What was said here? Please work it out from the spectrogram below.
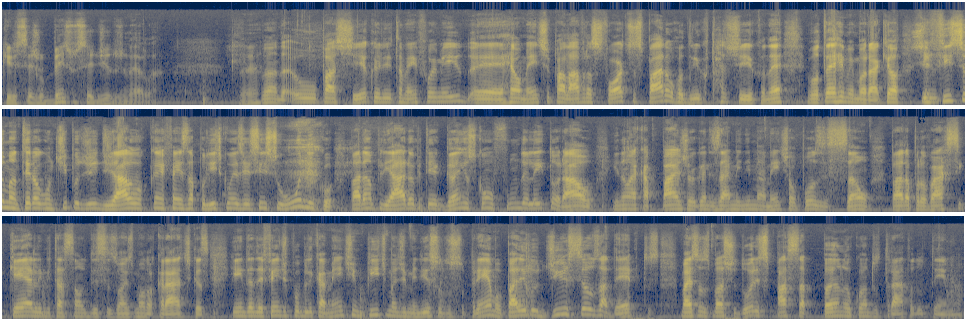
Que eles sejam bem-sucedidos nela. Né? Wanda, o Pacheco, ele também foi meio, é, realmente, palavras fortes para o Rodrigo Pacheco, né? Vou até rememorar aqui, ó. Sim. Difícil manter algum tipo de diálogo com quem fez da política um exercício único para ampliar e obter ganhos com o fundo eleitoral e não é capaz de organizar minimamente a oposição para aprovar sequer a limitação de decisões monocráticas e ainda defende publicamente impeachment de ministro do Supremo para iludir seus adeptos, mas nos bastidores passa pano quando trata do tema.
